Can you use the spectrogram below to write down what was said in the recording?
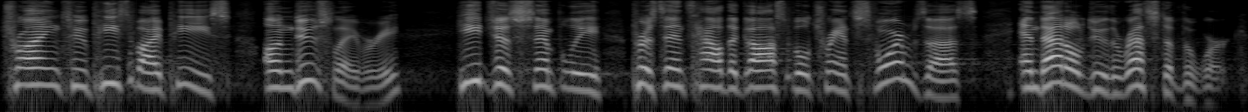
trying to piece by piece undo slavery. He just simply presents how the gospel transforms us, and that'll do the rest of the work.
